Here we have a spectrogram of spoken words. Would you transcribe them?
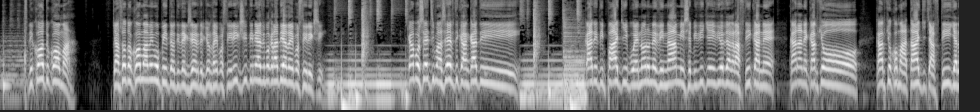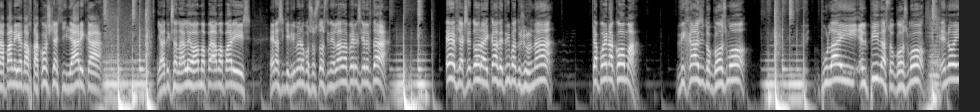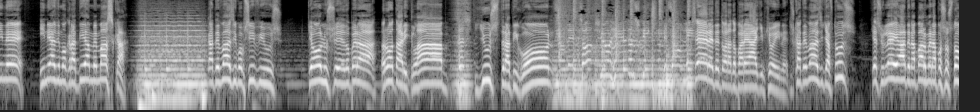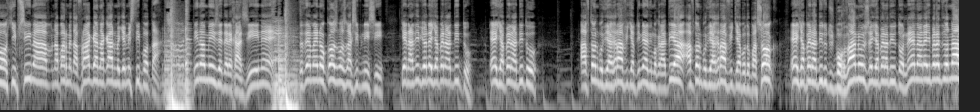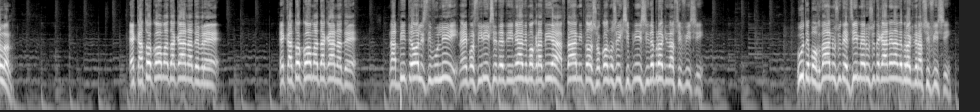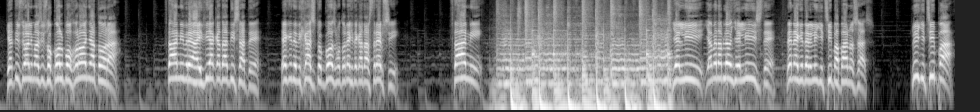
Δικό του κόμμα. Και αυτό το κόμμα μην μου πείτε ότι δεν ξέρετε ποιον θα υποστηρίξει, τη Νέα Δημοκρατία θα υποστηρίξει. Κάπως έτσι μαζεύτηκαν κάτι... Κάτι τυπάκι που ενώνουν δυνάμεις επειδή και οι δύο διαγραφτήκανε. Κάνανε κάποιο... Κάποιο κομματάκι κι αυτοί για να πάνε για τα 800 χιλιάρικα. Γιατί ξαναλέω, άμα, άμα πάρεις ένα συγκεκριμένο ποσοστό στην Ελλάδα, παίρνεις και λεφτά. Έφτιαξε τώρα η κάθε τρύπα του ζουρνά και από ένα κόμμα διχάζει τον κόσμο, πουλάει ελπίδα στον κόσμο, ενώ είναι η Νέα Δημοκρατία με μάσκα. Κατεβάζει υποψήφιους και όλους εδώ πέρα Rotary Club, γιους στρατηγών. Ξέρετε τώρα το παρεάκι ποιο είναι. Τους κατεβάζει και αυτούς και σου λέει άντε να πάρουμε ένα ποσοστό χυψή, να, να πάρουμε τα φράγκα, να κάνουμε κι εμείς τίποτα. Τι νομίζετε ρε χαζί είναι; Το θέμα είναι ο κόσμος να ξυπνήσει και να δει ποιον έχει απέναντί του. Έχει απέναντί του αυτόν που διαγράφηκε από τη Νέα Δημοκρατία, αυτόν που διαγράφηκε από το Πασόκ, έχει απέναντί του τους Μπογδάνους, έχει απέναντί του τον έναν, έχει απέναντί τον άλλον. Εκατό κόμματα κάνατε βρε. Εκατό κόμματα κάνατε. Να μπείτε όλοι στη Βουλή, να υποστηρίξετε τη Νέα Δημοκρατία. Φτάνει τόσο, ο κόσμος έχει ξυπνήσει, δεν πρόκειται να ψηφίσει. Ούτε Μπογδάνους, ούτε Τζίμερους, ούτε κανένα δεν πρόκειται να ψηφίσει. Γιατί είστε όλοι μαζί στο κόλπο χρόνια τώρα. Φτάνει βρε, αηδία καταντήσατε. Έχετε διχάσει τον κόσμο, τον έχετε καταστρέψει. Φτάνει. Γελί, για μένα πλέον γελί είστε. Δεν έχετε ρε, λίγη τσίπα πάνω σας. Λίγη τσίπα.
